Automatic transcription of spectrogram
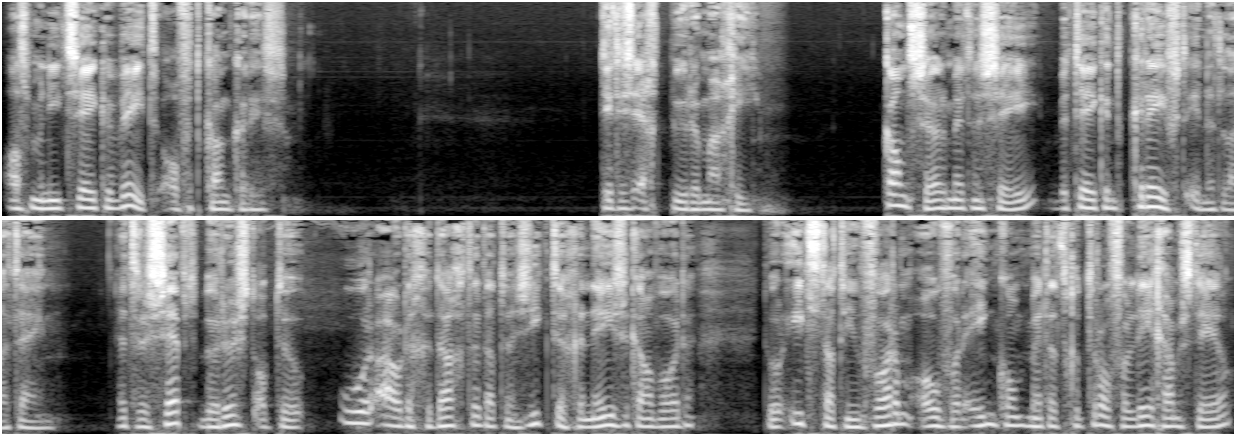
als men niet zeker weet of het kanker is. Dit is echt pure magie. Cancer met een C betekent kreeft in het Latijn. Het recept berust op de oeroude gedachte dat een ziekte genezen kan worden door iets dat in vorm overeenkomt met het getroffen lichaamsdeel,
